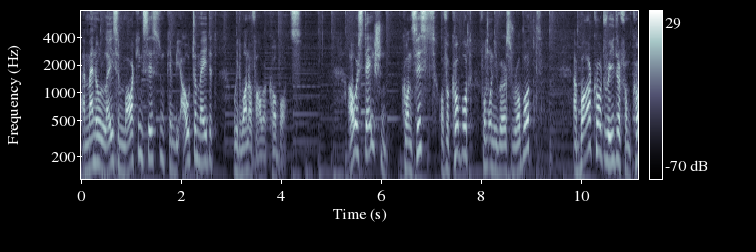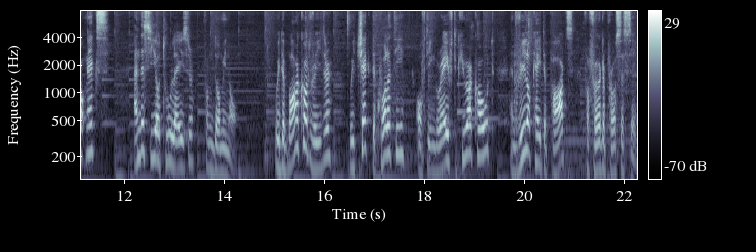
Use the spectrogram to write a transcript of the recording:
a manual laser marking system can be automated with one of our cobots. Our station consists of a cobot from Universal Robot, a barcode reader from Cognex and a CO2 laser from Domino. With the barcode reader we check the quality of the engraved QR code and relocate the parts for further processing.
